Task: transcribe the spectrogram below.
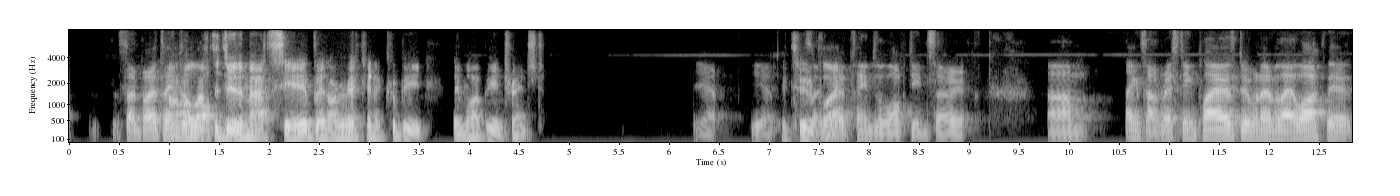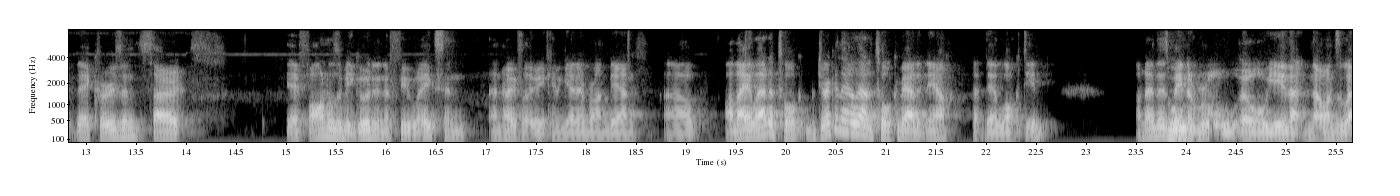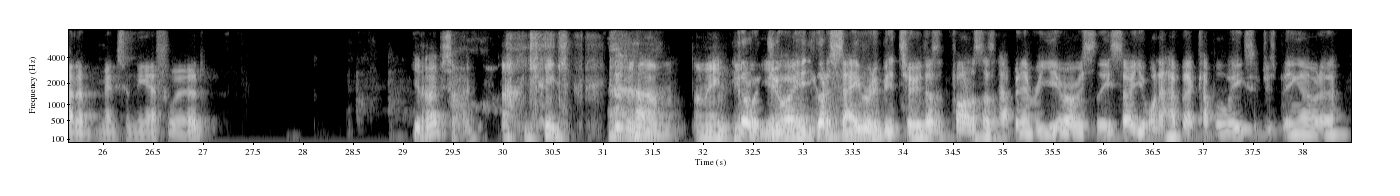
so both teams I'll have to do the maths here, but I reckon it could be they might be entrenched Yeah, yeah. with two to so play. both teams are locked in. So um, they can start resting players, do whatever they like. They're they're cruising. So yeah, finals will be good in a few weeks, and and hopefully we can get everyone down. Uh, are they allowed to talk? Do you reckon they're allowed to talk about it now that they're locked in? I know there's been a rule all year that no one's allowed to mention the F word. You'd hope so. Given, um, I mean, You got to yeah, enjoy it. You got to savor it a bit too. It doesn't finals doesn't happen every year, obviously. So you want to have that couple of weeks of just being able to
